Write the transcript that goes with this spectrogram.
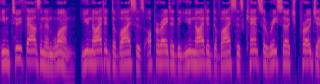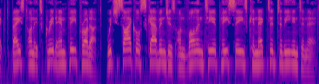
In 2001, United Devices operated the United Devices Cancer Research Project based on its Grid MP product, which cycle scavengers on volunteer PCs connected to the Internet.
